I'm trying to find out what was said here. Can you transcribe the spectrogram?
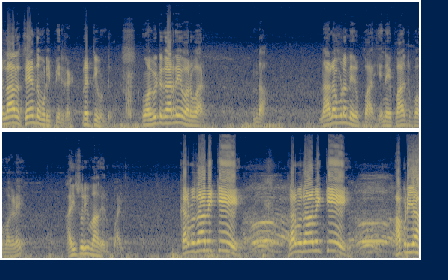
எல்லாரும் சேர்ந்து முடிப்பீர்கள். வெற்றி உண்டு. உன் வீட்டுக்காரரே வருவார். இந்தா நலவுடன் இருப்பாய். என்னை பார்த்துட்டு போ மகளே. ஐஸ்வர்யமாக இருப்பாய். கர்மசாமிக்கு! கர்மசாமிக்கு! அப்படியா?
